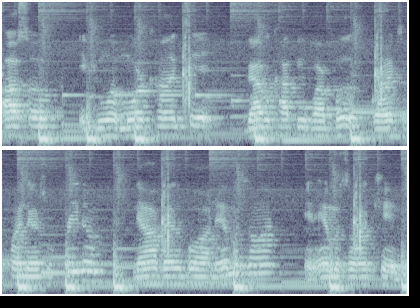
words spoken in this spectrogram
Also, if you want more content, grab a copy of our book, Grind to Financial Freedom, now available on Amazon and Amazon Kindle.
